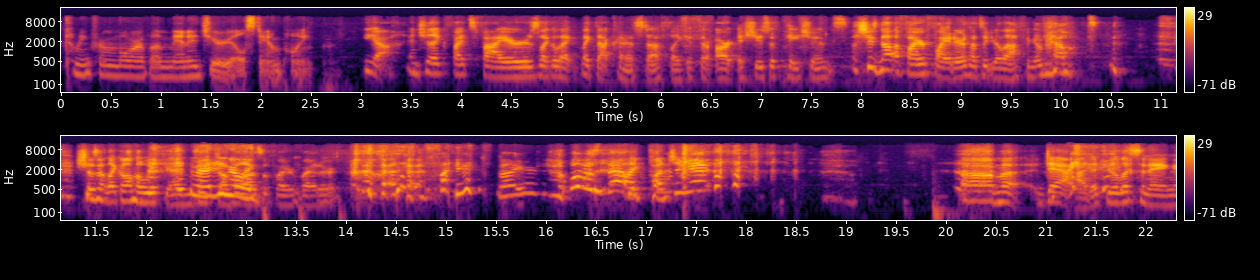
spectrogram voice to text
coming from more of a managerial standpoint. Yeah and she like fights fires like like like that kind of stuff like if there are issues with patients. She's not a firefighter that's what you're laughing about. She doesn't like on the weekends Imagine like, you're like as a firefighter. Fire fire. What was that like punching it um, Dad, if you're listening,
